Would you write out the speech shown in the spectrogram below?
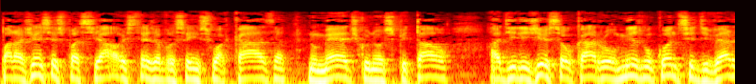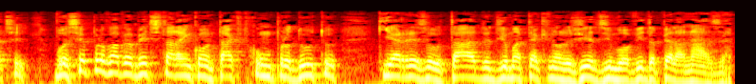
Para a agência espacial, esteja você em sua casa, no médico, no hospital, a dirigir seu carro ou mesmo quando se diverte, você provavelmente estará em contato com um produto que é resultado de uma tecnologia desenvolvida pela NASA.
